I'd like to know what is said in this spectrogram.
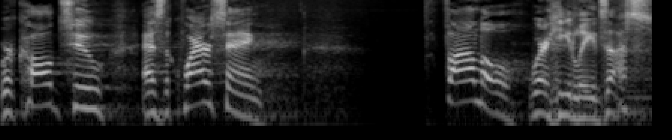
We're called to, as the choir sang, follow where he leads us.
